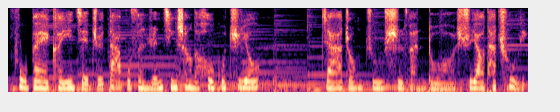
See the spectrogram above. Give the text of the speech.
父辈可以解决大部分人情上的后顾之忧，家中诸事繁多，需要他处理。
